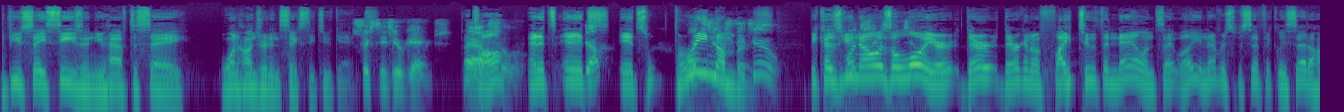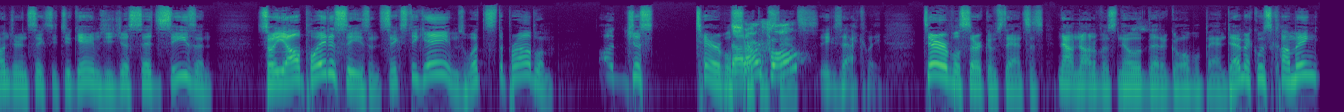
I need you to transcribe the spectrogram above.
If you say season, you have to say 162 games. 62 games. That's Absolutely. all. And it's and it's yep. it's three numbers. Because you know as a lawyer, they're they're going to fight tooth and nail and say, "Well, you never specifically said 162 games, you just said season." So y'all played a season, 60 games. What's the problem? Uh, just terrible circumstances. Not our fault. Exactly. Terrible circumstances. Now none of us know that a global pandemic was coming.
